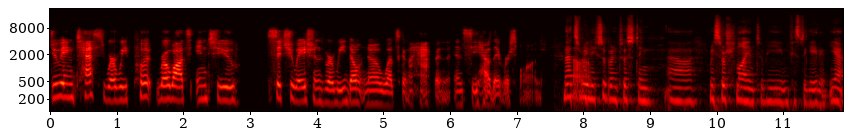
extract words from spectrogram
doing tests where we put robots into situations where we don't know what's going to happen and see how they respond. That's uh, really super interesting uh, research line to be investigated. Yeah.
